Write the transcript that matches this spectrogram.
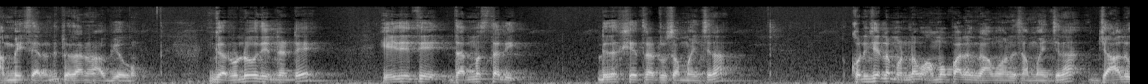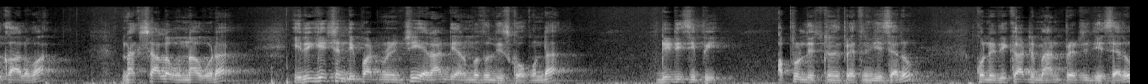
అమ్మేశారని ప్రధాన అభియోగం. ఇంకా రెండవది ఏంటంటే ఏదైతే ధర్మస్థలి లేదా క్షేత్రాలకు సంబంధించిన కొనిచెర్ల మండలం అమ్మపాలెం గ్రామానికి సంబంధించిన జాలు కాలువ నక్షాల్లో ఉన్నా కూడా ఇరిగేషన్ డిపార్ట్మెంట్ నుంచి ఎలాంటి అనుమతులు తీసుకోకుండా డీడీసీపీ అప్రూవల్ తీసుకునే ప్రయత్నం చేశారు. కొన్ని రికార్డులు మ్యానిపులేట్ చేశారు.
